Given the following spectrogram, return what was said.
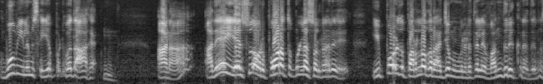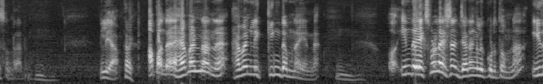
பூமியிலும் செய்யப்படுவது ஆக. ஆனா அதே இயேசு அவர் போறதுக்குள்ள சொல்றாரு இப்பொழுது பரலோக ராஜ்யம் உங்களிடத்துல வந்திருக்கிறதுன்னு சொல்றாரு. இல்லையா? கரெக்ட் அப்போ அந்த ஹெவன் ஹெவன்லி கிங்டம்னா என்ன? இந்த எக்ஸ்ப்ளனேஷன் ஜனங்களுக்கு கொடுத்தோம்னா இது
